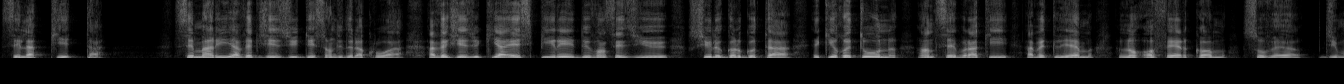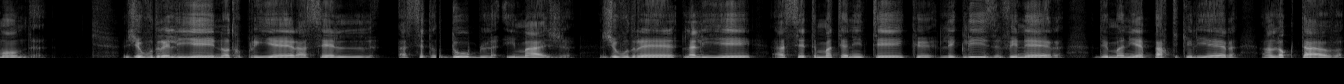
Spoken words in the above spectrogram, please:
C'est la Pietà. C'est Marie avec Jésus descendu de la croix, avec Jésus qui a expiré devant ses yeux sur le Golgotha et qui retourne entre ses bras qui, à Bethléem, l'ont offert comme sauveur du monde. Je voudrais lier notre prière à celle, à cette double image. Je voudrais la lier à cette maternité que l'Église vénère de manière particulière en l'octave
